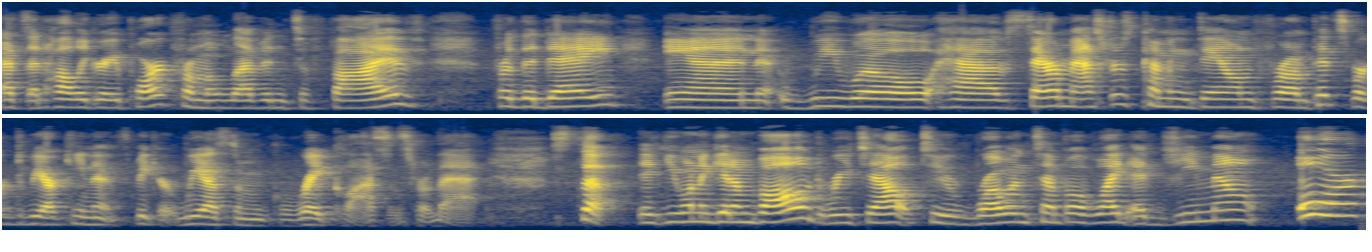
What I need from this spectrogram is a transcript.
That's at Holly Gray Park from 11 to 5 for the day. And we will have Sarah Masters coming down from Pittsburgh to be our keynote speaker. We have some great classes for that. So if you want to get involved, reach out to Rowan Temple of Light at Gmail or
